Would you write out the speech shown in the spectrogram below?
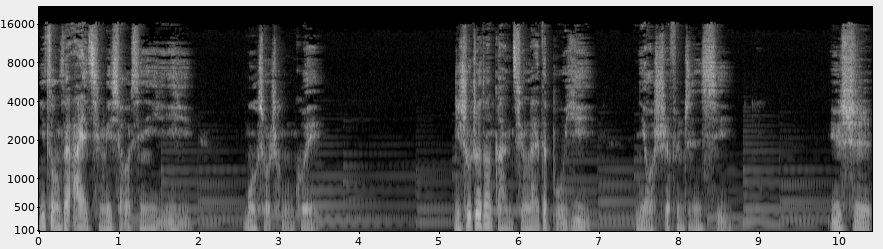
你总在爱情里小心翼翼，墨守成规。你说这段感情来的不易，你要十分珍惜。于是，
